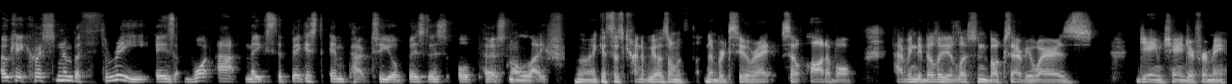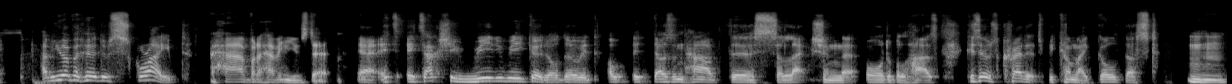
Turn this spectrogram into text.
okay, question number three is what app makes the biggest impact to your business or personal life? Well, I guess this kind of goes on with number two, right? So Audible, having the ability to listen books everywhere is game changer for me. Have you ever heard of Scribd? I have, but I haven't used it. Yeah, it's it's actually really really good. Although it oh, it doesn't have the selection that Audible has, because those credits become like gold dust. Mm-hmm.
